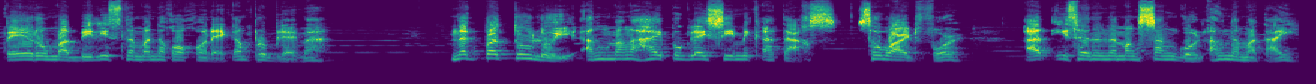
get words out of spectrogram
pero mabilis naman nakokorek ang problema. Nagpatuloy ang mga hypoglycemic attacks sa Ward 4 at isa na namang sanggol ang namatay.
